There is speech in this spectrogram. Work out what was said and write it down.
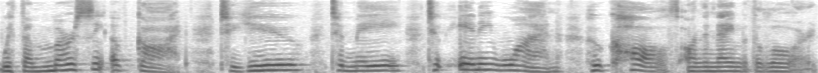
with the mercy of God to you, to me, to anyone who calls on the name of the Lord.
